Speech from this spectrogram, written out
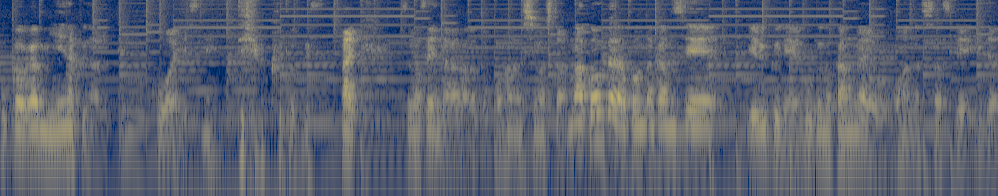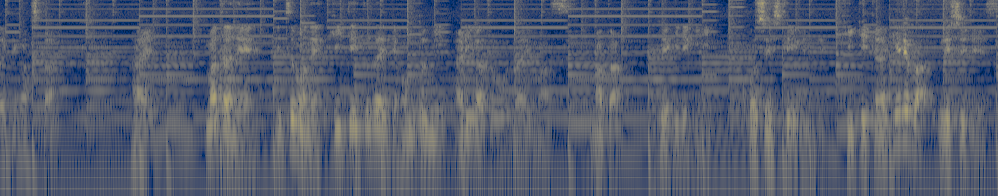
他が見えなくなるっていうのも怖いですね。っていうことです。はい。すいません、長々とお話ししました。まあ今回はこんな感じで、ゆるくね、僕の考えをお話しさせていただきました。はい。またね、いつもね、聞いていただいて本当にありがとうございます。また定期的に更新しているんで、聞いていただければ嬉しいです。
